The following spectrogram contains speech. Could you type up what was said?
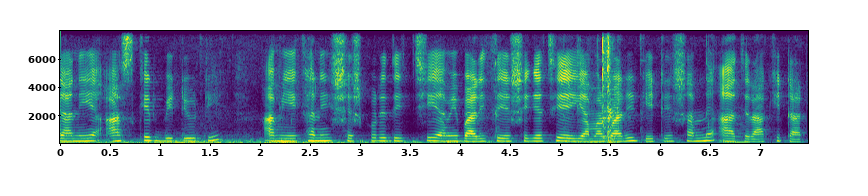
জানিয়ে আজকের ভিডিওটি আমি এখানেই শেষ করে দিচ্ছি। আমি বাড়িতে এসে গেছি, এই আমার বাড়ির গেটের সামনে আজ রাখি টাটা।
